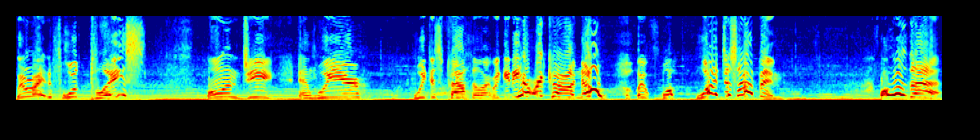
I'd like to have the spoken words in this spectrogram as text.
we were in fourth place? OMG, and we're, we just passed the Lamborghini Huracan. No! Wait, what, what just happened? What was that?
